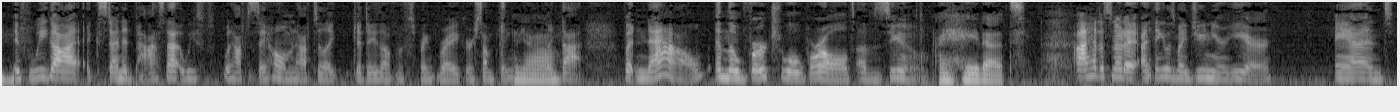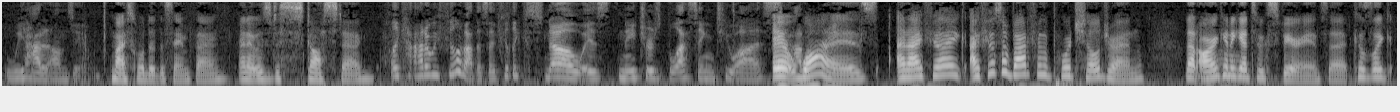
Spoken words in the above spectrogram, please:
Mm-hmm. If we got extended past that, we would have to stay home and have to like get days off of spring break or something Yeah. like that. But now, in the virtual world of Zoom, I hate it. I had a snow day. I think it was my junior year, and we had it on Zoom. My school did the same thing, and it was disgusting. Like, how do we feel about this? I feel like snow is nature's blessing to us. It have a break. was, and I feel like I feel so bad for the poor children that aren't going to get to experience it because, like,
